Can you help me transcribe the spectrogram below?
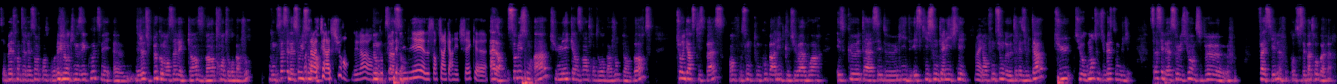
ça peut être intéressant, je pense, pour les gens qui nous écoutent, mais euh, déjà, tu peux commencer avec 15, 20, 30 euros par jour. Donc ça, c'est la solution A. Ça c'est rassurant. Déjà, on Donc, de sortir un carnet de chèques. Euh. Alors, solution A, tu mets 15, 20, 30 euros par jour, peu importe. Tu regardes ce qui se passe en fonction de ton coût par lead que tu vas avoir. Est-ce que tu as assez de leads? Est-ce qu'ils sont qualifiés? Et en fonction de tes résultats, tu, tu augmentes ou tu baisses ton budget. Ça, c'est la solution un petit peu euh, facile quand tu ne sais pas trop quoi faire.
